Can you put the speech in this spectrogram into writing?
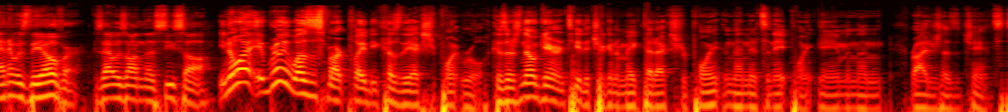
And it was the over because that was on the seesaw. You know what? It really was a smart play because of the extra point rule. Because there's no guarantee that you're going to make that extra point, and then it's an eight point game, and then Rodgers has a chance.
